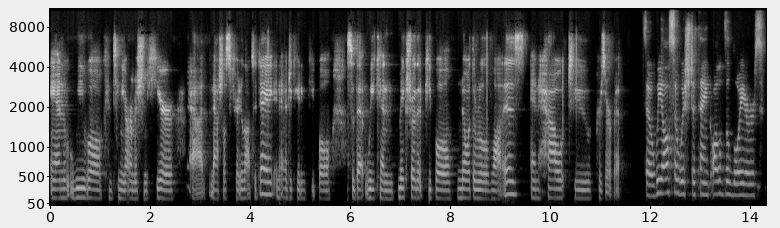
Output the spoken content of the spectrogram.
and we will continue our mission here at National Security Law Today in educating people so that we can make sure that people know what the rule of law is and how to preserve it. So, we also wish to thank all of the lawyers,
